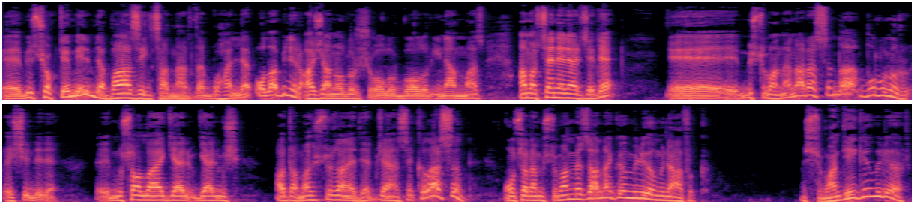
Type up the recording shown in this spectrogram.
e, birçok demeyelim de bazı insanlarda bu haller olabilir. Ajan olur, şu olur, bu olur, inanmaz. Ama senelerce de e, Müslümanların arasında bulunur. E şimdi de e, musallaya gel, gelmiş adama hüsnü zannedip cenazesini kılarsın. Ondan sonra Müslüman mezarına gömülüyor münafık. Müslüman diye gömülüyor.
